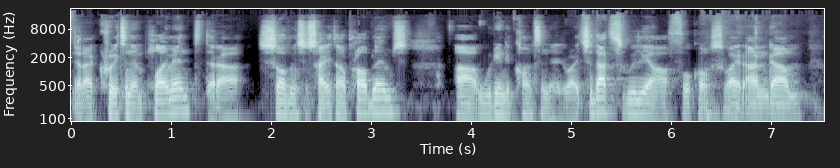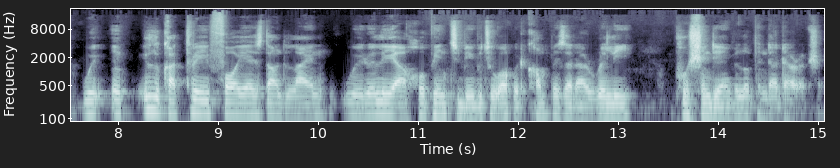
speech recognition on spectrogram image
that are creating employment, that are solving societal problems uh, within the continent, right? So that's really our focus, right? And um, we you look at three, four years down the line, we really are hoping to be able to work with companies that are really pushing the envelope in that direction.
